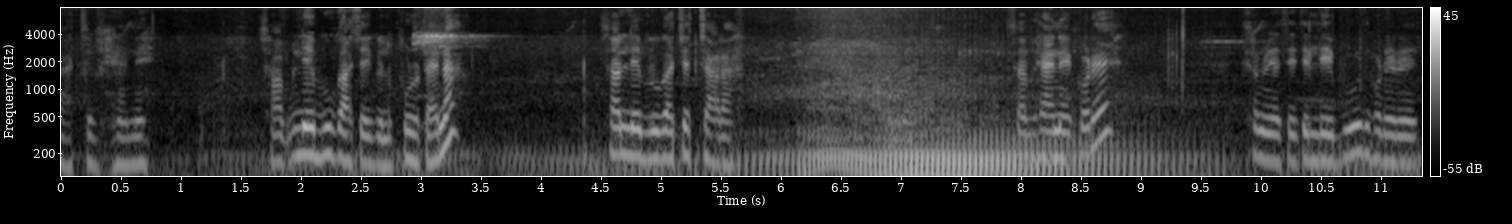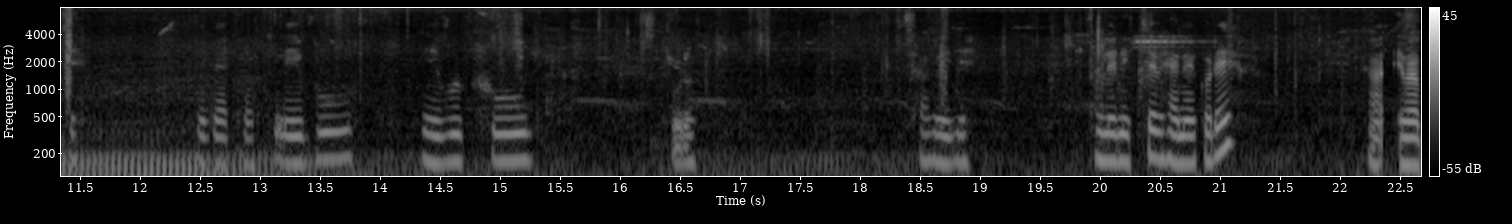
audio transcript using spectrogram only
গাছে ভ্যানে সব লেবু গাছ এগুলো পুরোটাই না? সব লেবু গাছের চারা। সব ভ্যানে করে সামনে আছে এই যে লেবু ধরে রয়েছে। দেখো, লেবু, লেবুর ফুল, পুরো সব এই যে তুলে নিচ্ছে ভ্যানে করে। আর এবার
